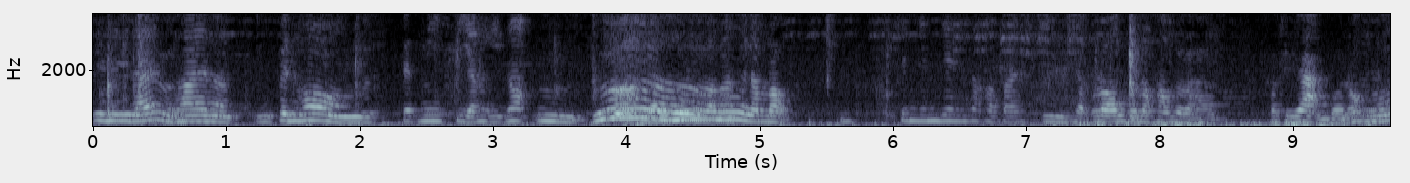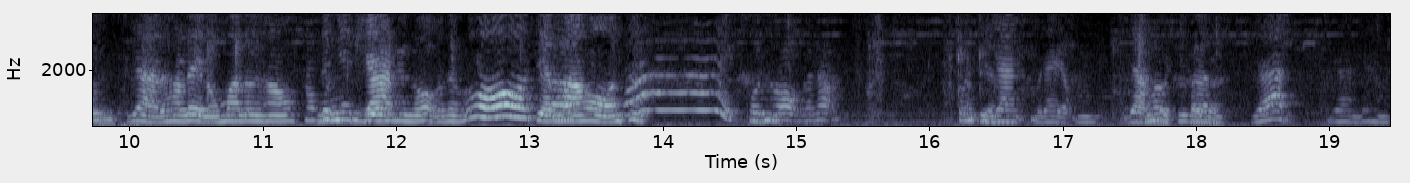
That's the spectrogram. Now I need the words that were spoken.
อีนี่ได้ผู้ไทยน่ะมันเป็นห้องแบบมีเสียงอีกเนาะอืมเอเดี๋ยวอมือน้ำเราเป็นเย็นๆก็เข้าไปอยากลองดูเนาะเขาแบบเขาสิย่านบ่เนาะอย่าเฮาเล่นออกมาเลยเฮาได้ยินเสียงอยู่เนาะก็โอ้เสียงมาหอนคนห้องกันเนาะ คนสิย่านไม่ได้หรอกย่านมันบ่คืคืออกักันนญาติย่านได้ทั้ง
